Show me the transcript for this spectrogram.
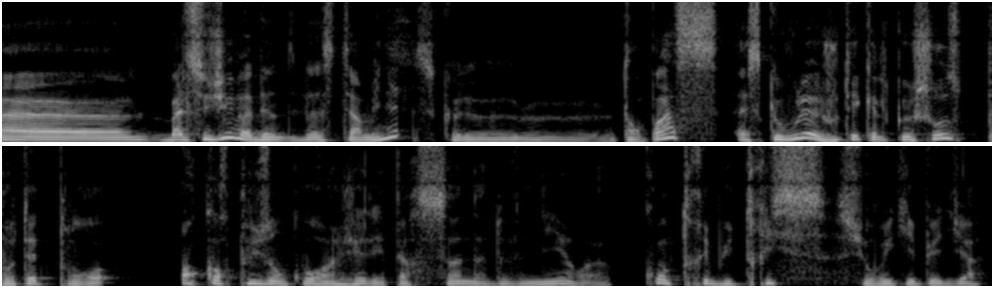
Euh, bah, le sujet va bien se terminer, parce que le, temps passe? Est-ce que vous voulez ajouter quelque chose, peut-être pour encore plus encourager les personnes à devenir euh, contributrices sur Wikipédia?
